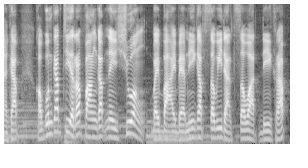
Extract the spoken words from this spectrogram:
นะครับ ขอบคุณครับที่รับฟังครับในช่วงบ่ายๆแบบนี้ครับ สวีดัสสวัสดีครับ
